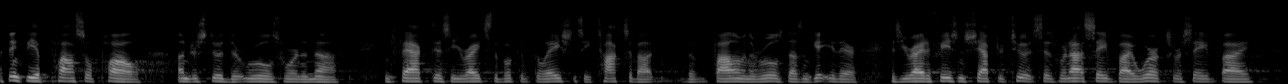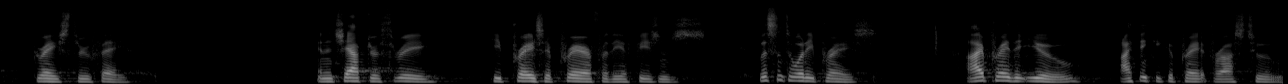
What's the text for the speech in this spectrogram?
I think the Apostle Paul understood that rules weren't enough. In fact, as he writes the book of Galatians, he talks about the following the rules doesn't get you there. As you write Ephesians chapter 2, it says, We're not saved by works, we're saved by grace through faith. And in chapter 3, he prays a prayer for the Ephesians. Listen to what he prays. I pray that you, I think he could pray it for us too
